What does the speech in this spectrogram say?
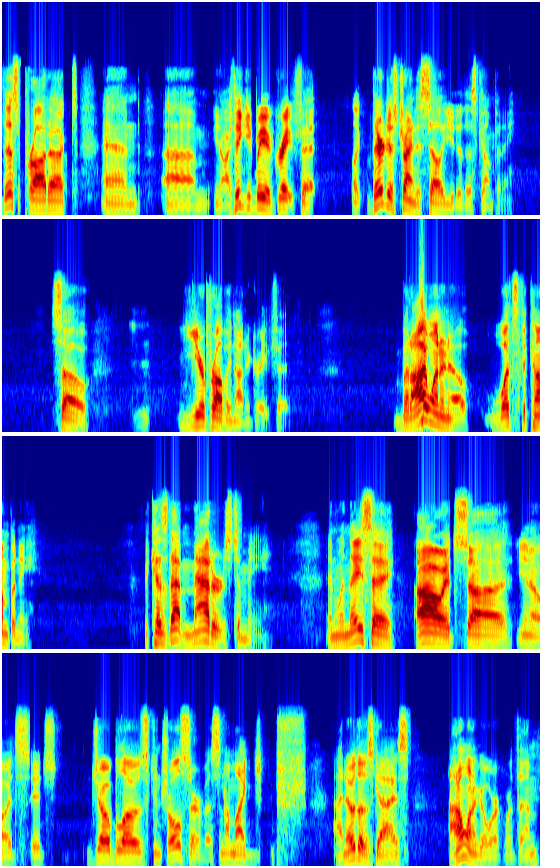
this product, and um, you know, I think you'd be a great fit. Like they're just trying to sell you to this company, so you're probably not a great fit. But I want to know what's the company because that matters to me. And when they say, "Oh, it's uh, you know, it's it's Joe Blow's control service," and I'm like, I know those guys. I don't want to go work with them.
